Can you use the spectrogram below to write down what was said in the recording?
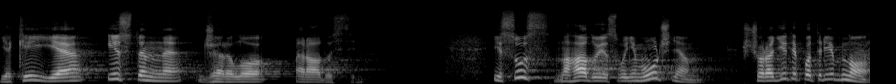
який є істинне джерело радості. Ісус нагадує своїм учням, що радіти потрібно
